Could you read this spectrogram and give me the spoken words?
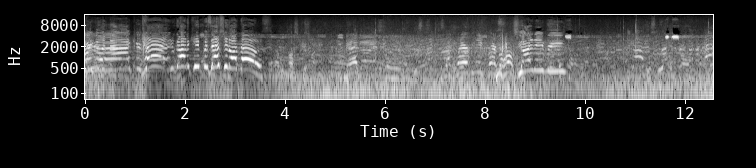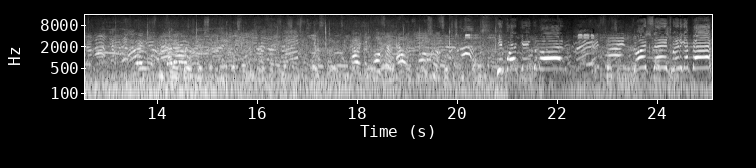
You're good, Mac. You're Cat, you gotta keep possession on those. You got it, Avery. Keep working, come on. Good, Sage. Way to get back.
